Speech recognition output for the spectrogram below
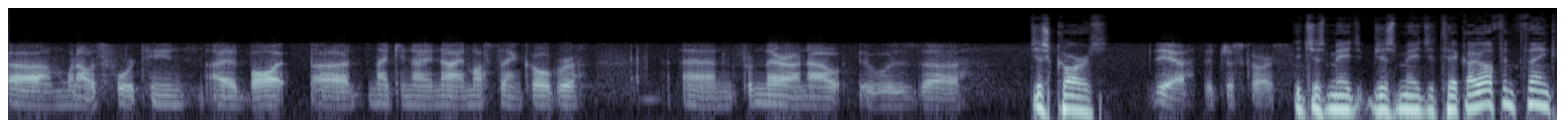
um, when I was 14, I had bought a 1999 Mustang Cobra, and from there on out, it was, uh, Just cars. yeah, it just cars. It just made just made you tick. I often think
